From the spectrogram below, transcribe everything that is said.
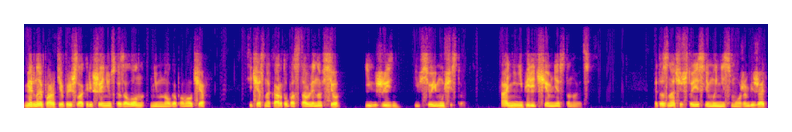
Мирная партия пришла к решению, сказал он, немного помолчав. Сейчас на карту поставлено все: их жизнь и все имущество. Они ни перед чем не остановятся. Это значит, что если мы не сможем бежать,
